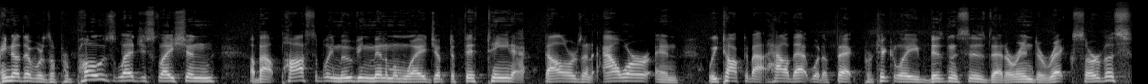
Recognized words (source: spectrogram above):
you know, there was a proposed legislation about possibly moving minimum wage up to $15 an hour. And we talked about how that would affect particularly businesses that are in direct service.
